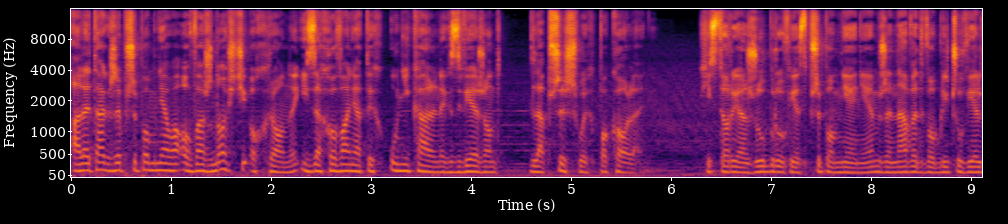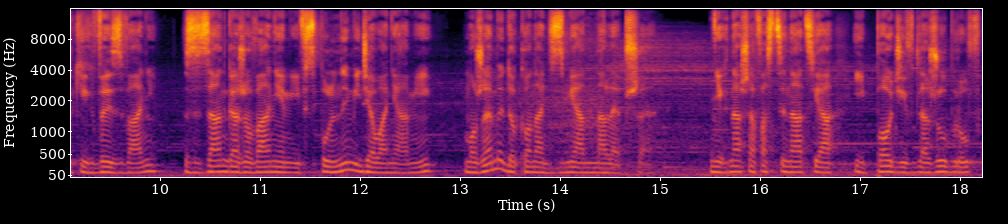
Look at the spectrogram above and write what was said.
ale także przypomniała o ważności ochrony i zachowania tych unikalnych zwierząt dla przyszłych pokoleń. Historia żubrów jest przypomnieniem, że nawet w obliczu wielkich wyzwań, z zaangażowaniem i wspólnymi działaniami, możemy dokonać zmian na lepsze. Niech nasza fascynacja i podziw dla żubrów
